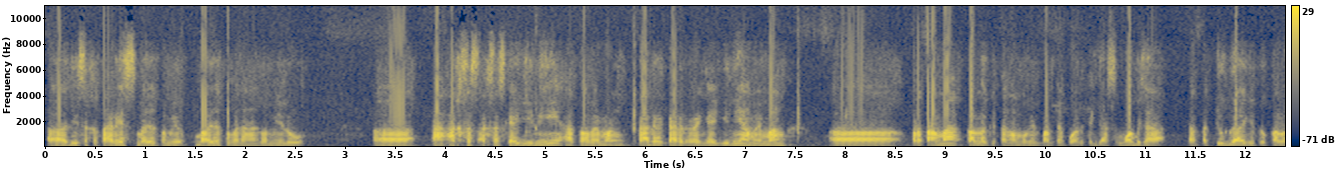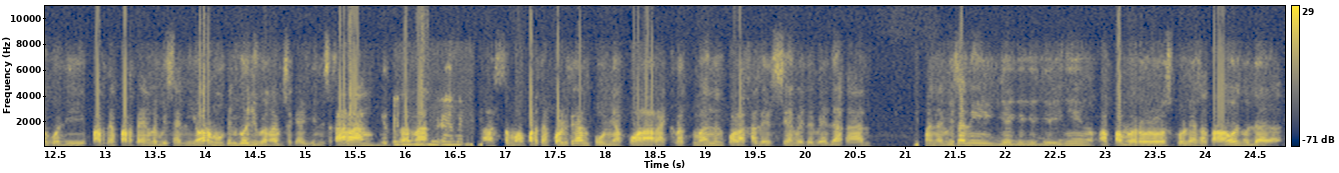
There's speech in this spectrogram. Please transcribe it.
uh, di sekretaris badan pemilu, badan pemenangan pemilu uh, akses-akses kayak gini atau memang karir-karir yang kayak gini yang memang uh, pertama kalau kita ngomongin partai politik gak semua bisa dapat juga gitu. Kalau gue di partai-partai yang lebih senior mungkin gue juga nggak bisa kayak gini sekarang gitu karena uh, semua partai politik kan punya pola rekrutmen dan pola kaderisasi yang beda-beda kan. Mana bisa nih GGGG ini apa baru lulus kuliah setahun udah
